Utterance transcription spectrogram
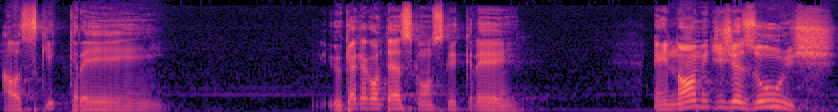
Aos que creem. E o que é que acontece com os que creem? Em nome de Jesus,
